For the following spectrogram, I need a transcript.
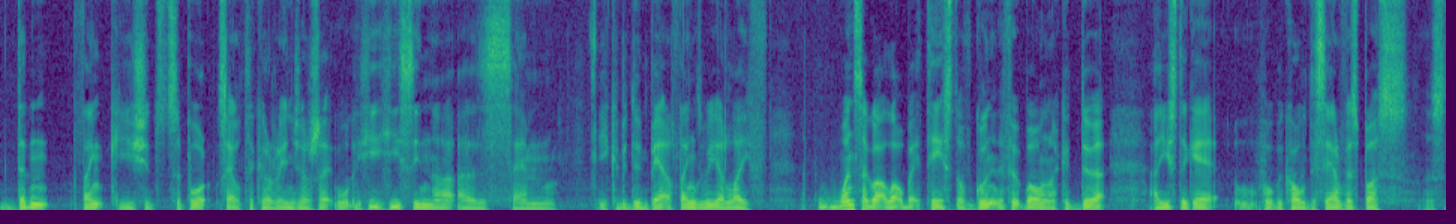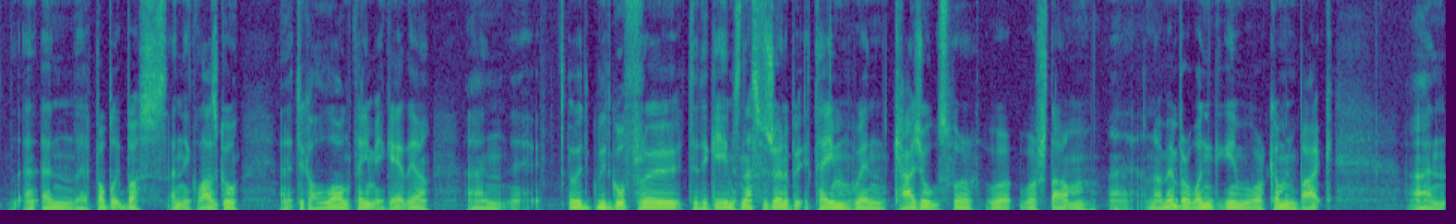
didn't think you should support Celtic or Rangers. It, he he seen that as um, you could be doing better things with your life once I got a little bit of taste of going to the football and I could do it, I used to get what we called the service bus in the public bus into Glasgow, and it took a long time to get there. And uh, we'd, we'd go through to the games, and this was around about the time when casuals were were, were starting. Uh, and I remember one game we were coming back, and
